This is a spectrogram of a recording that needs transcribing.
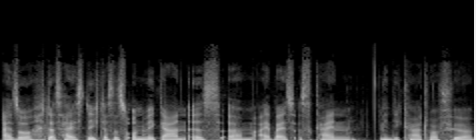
Also das heißt nicht, dass es unvegan ist. Ähm, Eiweiß ist kein Indikator für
